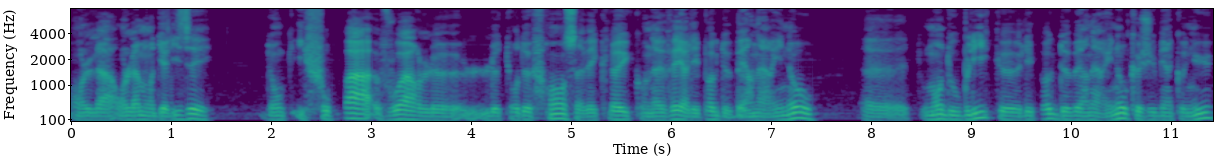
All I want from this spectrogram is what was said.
on l'a mondialisé. Donc il ne faut pas voir le, Tour de France avec l'œil qu'on avait à l'époque de Bernard Hinault. Euh, tout le monde oublie que l'époque de Bernard Hinault, que j'ai bien connu,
